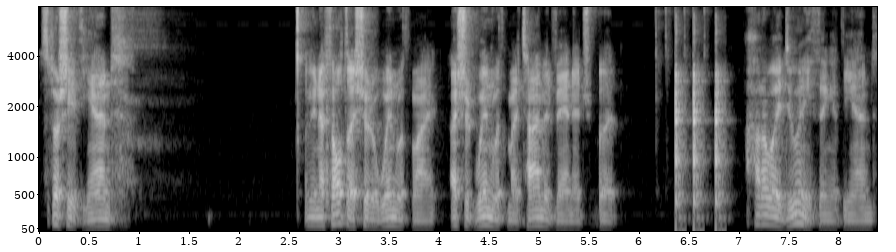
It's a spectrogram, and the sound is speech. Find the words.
Especially at the end. I mean, I felt I should have win with my I should win with my time advantage, but how do I do anything at the end?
